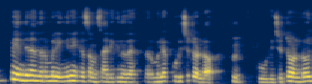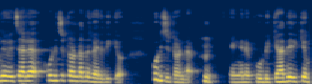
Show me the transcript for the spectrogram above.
ഇപ്പൊ എന്തിനാ നിർമ്മല ഇങ്ങനെയൊക്കെ സംസാരിക്കുന്നത്? നിർമ്മല കുടിച്ചിട്ടുണ്ടോ? കുടിച്ചിട്ടുണ്ടോ എന്ന് ചോദിച്ചാൽ കുടിച്ചിട്ടുണ്ടെന്ന് കരുതിക്കോ. കുടിച്ചിട്ടുണ്ട്. എങ്ങനെ കുടിക്കാതിരിക്കും?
